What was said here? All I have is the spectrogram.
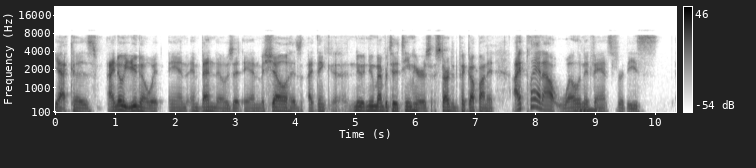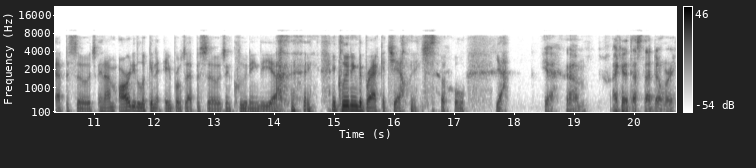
yeah, because I know you know it, and and Ben knows it, and Michelle has, I think, uh, new new member to the team here has started to pick up on it. I plan out well in mm-hmm. advance for these episodes, and I'm already looking at April's episodes, including the uh, including the bracket challenge. So, yeah. Yeah, um, I can attest to that. Don't worry.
